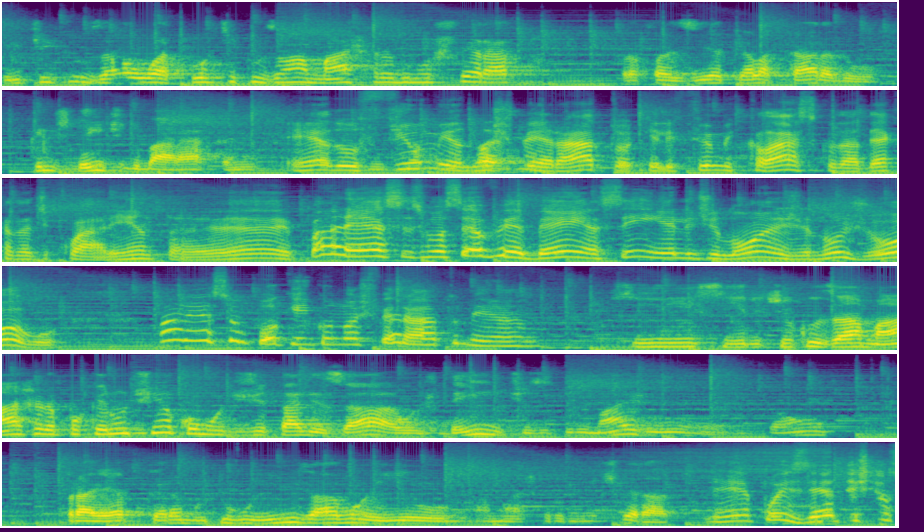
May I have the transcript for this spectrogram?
Ele tinha que usar, o ator tinha que usar uma máscara do Nosferatu para fazer aquela cara do aqueles dentes do Baraka, né? É, do filme Nosferatu, aquele filme clássico da década de 40. É, parece, se você ver bem assim, ele de longe no jogo, parece um pouquinho com o Nosferatu mesmo. Sim, sim, ele tinha que usar a máscara porque não tinha como digitalizar os dentes e tudo mais, né? Então, pra época era muito ruim, usavam aí o, a máscara do Nosferatu. É, pois é, deixa,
